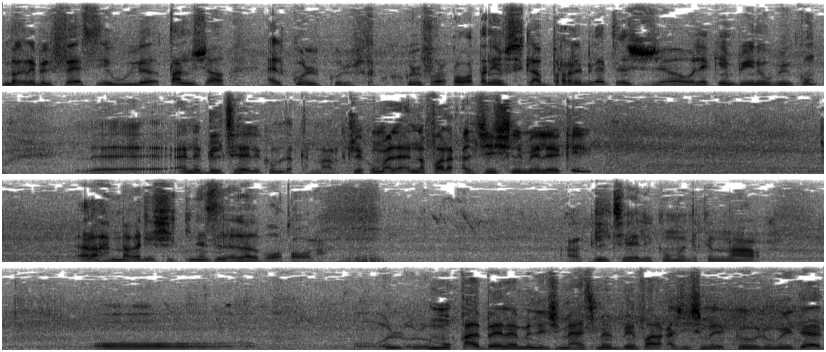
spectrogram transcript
المغرب الفاسي ولا طنجة. الكل كل كل فرقه وطنيه باش تلعب برا البلاد تنشجعوها. ولكن بيني وبينكم أنا قلتها لكم ذاك النهار. قلت لكم على أن فريق الجيش الملكي راه ما غاديش يتنازل على البطولة. قلتها لكم هذاك النهار. و المقابلة من اللي جمعت ما بين فريق الجيش الملكي والوداد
